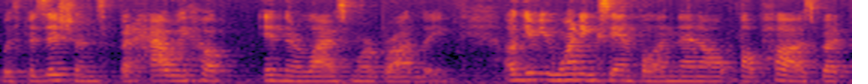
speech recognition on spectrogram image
with physicians, but how we help in their lives more broadly. I'll give you one example and then I'll, I'll pause. But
